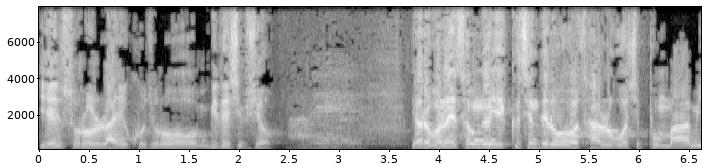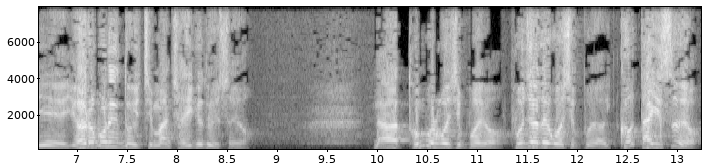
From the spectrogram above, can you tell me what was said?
예수를 나의 구주로 믿으십시오. 여러분의 성령이 끝인 대로 살고 싶은 마음이 여러분에게도 있지만 저에게도 있어요. 나 돈 벌고 싶어요. 부자 되고 싶어요. 그거 다 있어요.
